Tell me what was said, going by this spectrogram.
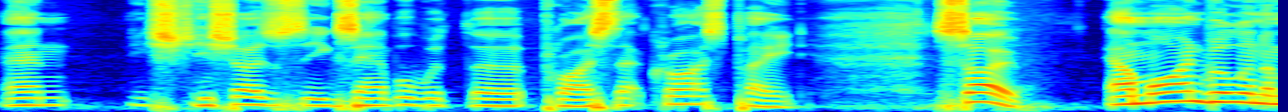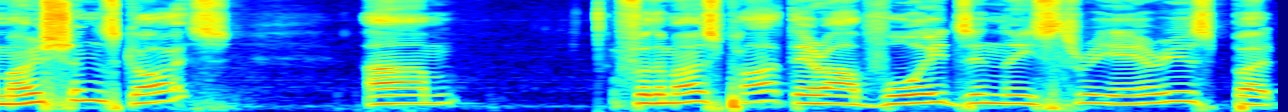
And he, sh- he shows us the example with the price that Christ paid. So, our mind, will, and emotions, guys, um, for the most part, there are voids in these three areas, but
